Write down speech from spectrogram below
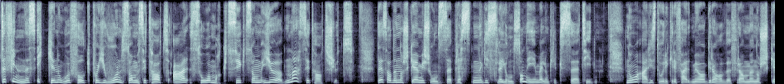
Det finnes ikke noe folk på jorden som citat, er så maktsykt som jødene. Citat, slutt. Det sa den norske misjonspresten Gisle Jonsson i mellomkrigstiden. Nå er historikere i ferd med å grave fram norsk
